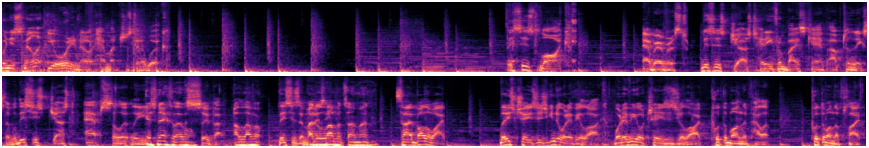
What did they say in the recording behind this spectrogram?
When you smell it, you already know how much it's going to work. This is like our Everest. This is just heading from base camp up to the next level. This is just absolutely It's next level. super. I love it. This is amazing. I love it so much. So, by the way, these cheeses, you can do whatever you like. Whatever your cheeses you like, put them on the pallet, put them on the plate,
